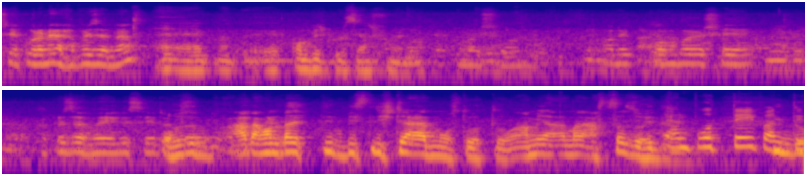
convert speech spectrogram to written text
সে কোরআনের হাফেজা না? হ্যাঁ কমপ্লিট করেছি আর শুনেনি মাশাআল্লাহ। অনেক কম বয়সে হাফেজা হয়ে গেছে এটা ও তো হুজুর আধা ঘন্টায় বিশ ত্রিশটা আয়াত মস্ত হতো আমি আমার আশ্চর্য হইতাম এখন পড়তেই কিন্তু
